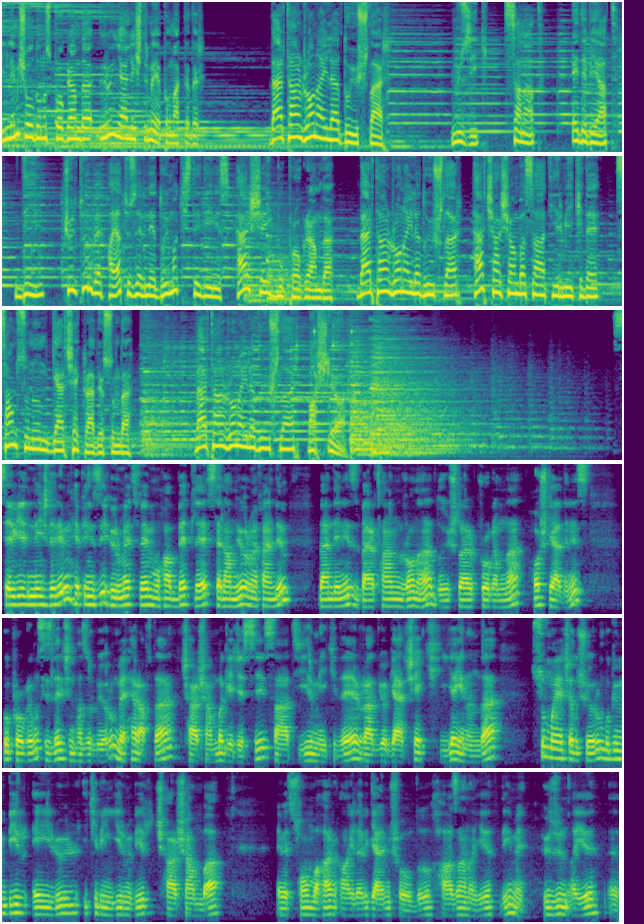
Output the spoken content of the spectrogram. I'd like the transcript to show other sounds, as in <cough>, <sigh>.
Dinlemiş olduğunuz programda ürün yerleştirme yapılmaktadır. Bertan Ronayla Duyuşlar Müzik, sanat, edebiyat, dil, kültür ve hayat üzerine duymak istediğiniz her şey bu programda. Bertan Ronayla Duyuşlar her çarşamba saat 22'de Samsun'un Gerçek Radyosu'nda. Bertan Ronayla Duyuşlar başlıyor. Sevgili dinleyicilerim, hepinizi hürmet ve muhabbetle selamlıyorum efendim. Ben Deniz Bertan Rona Duyuşlar programına hoş geldiniz. Bu programı sizler için hazırlıyorum ve her hafta çarşamba gecesi saat 22'de Radyo Gerçek yayınında sunmaya çalışıyorum. Bugün 1 Eylül 2021 çarşamba. Evet sonbahar ayları gelmiş oldu. Hazan ayı değil mi? Hüzün ayı e,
